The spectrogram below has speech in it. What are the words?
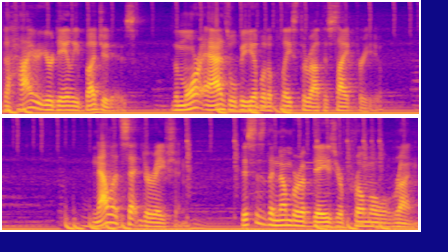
The higher your daily budget is, the more ads we'll be able to place throughout the site for you. Now let's set duration. This is the number of days your promo will run.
